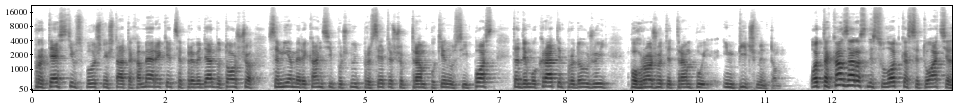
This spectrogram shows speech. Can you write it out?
протестів в Сполучених Штатах Америки. Це приведе до того, що самі американці почнуть просити, щоб Трамп покинув свій пост, та демократи продовжують погрожувати Трампу імпічментом. От така зараз несолодка ситуація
